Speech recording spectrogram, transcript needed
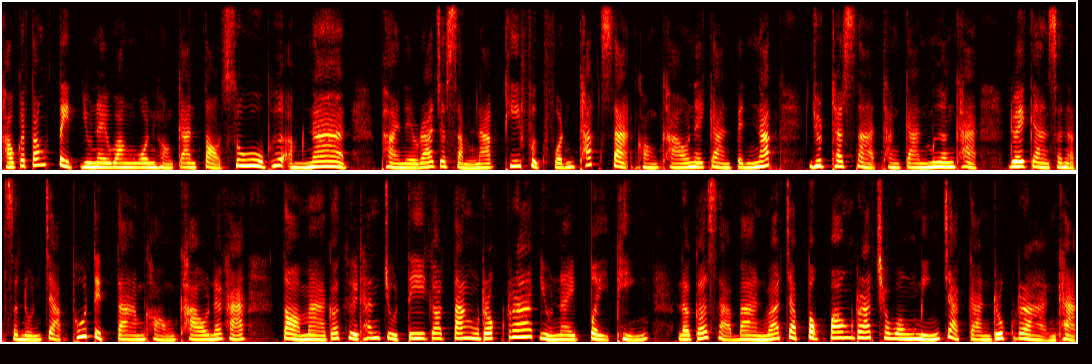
เขาก็ต้องติดอยู่ในวังวนของการต่อสู้เพื่ออำนาจ ภายในราชสำนักที่ฝึกฝนทักษะของเขาในการเป็นนักยุทธศาสตร์ทางการเมืองค่ะ ด้วยการสนับสนุนจากผู้ติดตามของเขานะคะ ต่อมาก็คือท่านจูตี้ก็ตั้งรกรากอยู่ในเป่ยผิง แล้วก็สาบานว่าจะปกป้องราชวงศ์หมิงจากการรุกรานค่ะ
